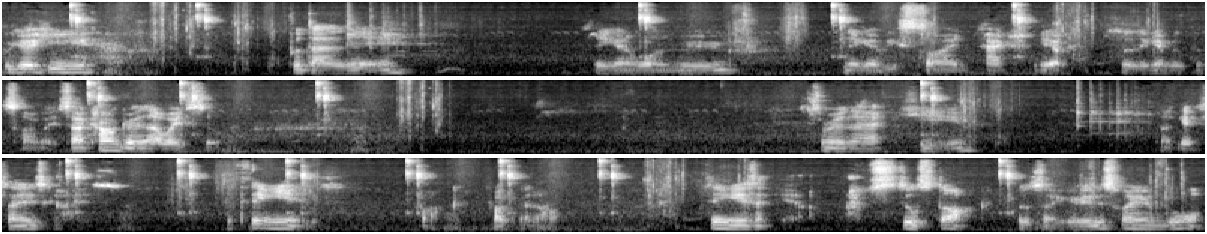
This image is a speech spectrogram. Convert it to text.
we go here, put that there. So you're going to want to move. They're going to be side action. Yep. So they're going to move it sideways. So I can't go that way still. Throw that here against those guys. The thing is, fuck, fuck that up. The thing is, I'm still stuck. Because I go this way, I'm going.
